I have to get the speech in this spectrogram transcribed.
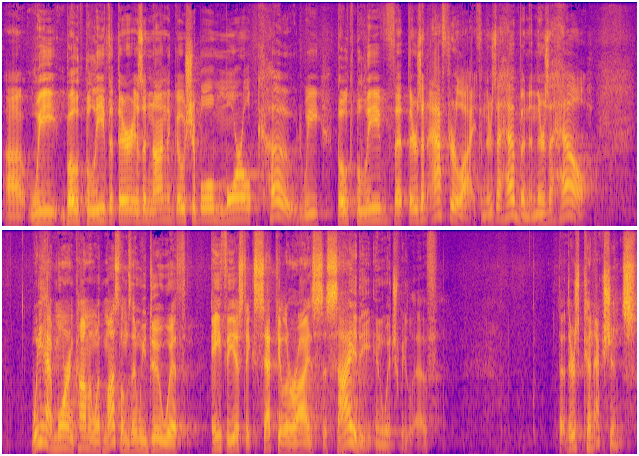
Uh, we both believe that there is a non negotiable moral code. We both believe that there's an afterlife and there's a heaven and there's a hell. We have more in common with Muslims than we do with atheistic, secularized society in which we live that there's connections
